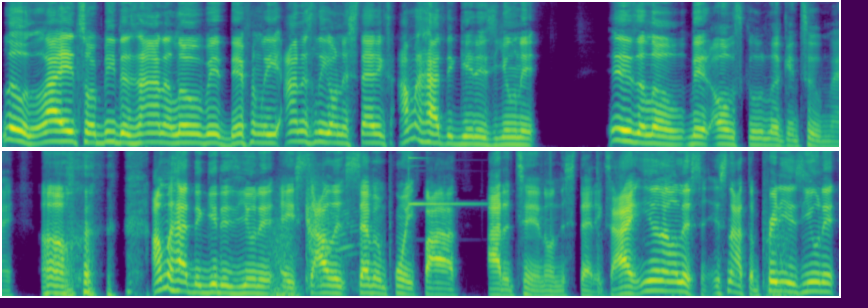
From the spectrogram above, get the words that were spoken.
little lights or be designed a little bit differently. Honestly, on aesthetics, I'm gonna have to get this unit. It is a little bit old school looking too, man. Um, I'm gonna have to get this unit a solid 7.5 out of 10 on aesthetics. I, you know, listen, it's not the prettiest unit,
